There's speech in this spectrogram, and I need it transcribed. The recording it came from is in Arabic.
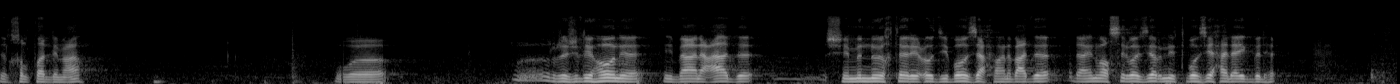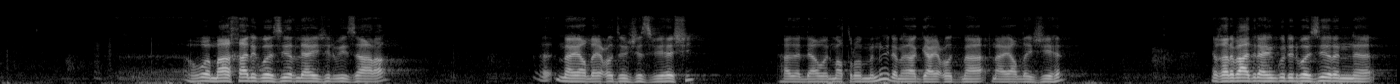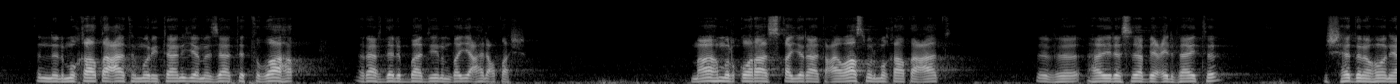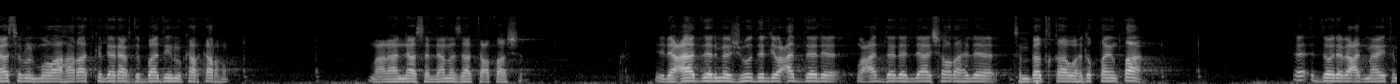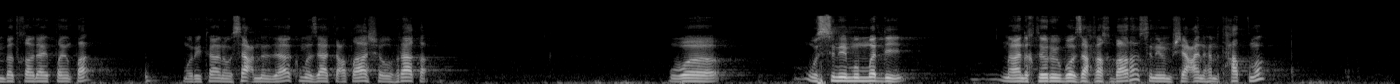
الخلطة اللي معاه. و الرجلي هون يبان عاد شي منه يختار يعود يبوزح وأنا بعد لا نوصي الوزير إني تبوزيحه لا يقبلها. هو ما خالق وزير لا يجي الوزارة. ما يلا يعود ينجز فيها شيء هذا اللي هو المطلوب منه اذا ما قاعد يعود ما ما يلا يجيها. غير بعد لا نقول للوزير إن إن المقاطعات الموريتانية ما زالت تتظاهر. رافده البادين مضيعها العطش. ما هم القرى الصغيرات؟ عواصم المقاطعات. في هذه الأسابيع الفايتة شهدنا هون ياسر من المظاهرات كلها رافد بادين وكركرهم. معناها الناس اللي ما زالت تعطاش إلى عاد المجهود اللي وعدل وعدل الاشهر أهل تنبدقة واهل الطينطان الدولة بعد ما هي تنبدقة ولا هي الطينطان موريتانا وسع من ذاك وما زالت تعطاشه وفراقه و والسنين مملي ما نختاروا يبو زحف أخبارها سنين مشى عنها متحطمة.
